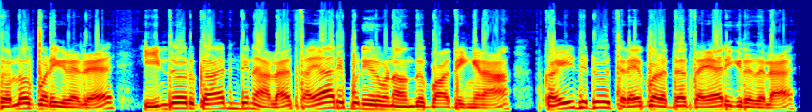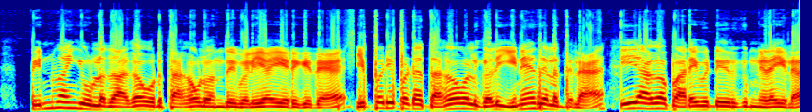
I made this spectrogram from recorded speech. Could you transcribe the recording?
சொல்லப்படுகிறது. இந்த ஒரு காரணத்தினால தயாரிப்பு நிறுவனம் வந்து பாத்தீங்கன்னா கைது டூ திரைப்படத்தை தயாரிக்கிறதுல பின்வாங்கி உள்ளதாக ஒரு தகவல் வந்து வெளியாகி இருக்குது இப்படிப்பட்ட தகவல்கள் இணையதளத்துல தீயாக பரவிட்டு இருக்கும் நிலையில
